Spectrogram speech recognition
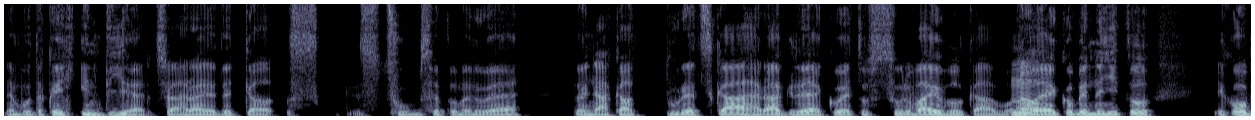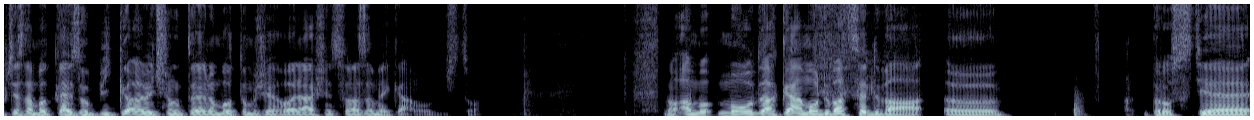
Nebo takových indie her. Třeba hraje teďka s, CUM se to jmenuje. To je nějaká turecká hra, kde jako je to survival, kámo. No. Ale jakoby není to, jako občas tam potkáš zombíka, ale většinou to je jenom o tom, že hledáš něco na zemi, kámo, víš co. No a Mo- Molda, kámo, 22, uh, prostě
